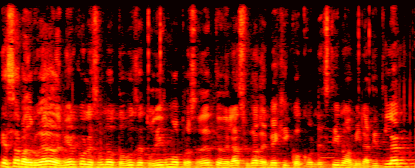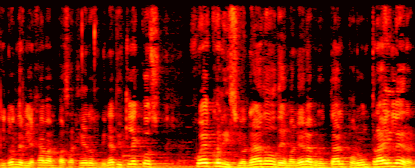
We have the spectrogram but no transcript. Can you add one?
Esa madrugada de miércoles un autobús de turismo procedente de la Ciudad de México con destino a Minatitlán y donde viajaban pasajeros minatitlecos fue colisionado de manera brutal por un tráiler.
